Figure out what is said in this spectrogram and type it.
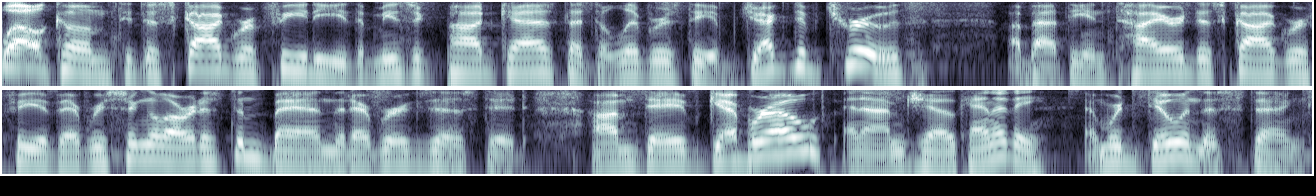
Welcome to Discography, the music podcast that delivers the objective truth about the entire discography of every single artist and band that ever existed. I'm Dave Gebroe, And I'm Joe Kennedy. and we're doing this thing.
